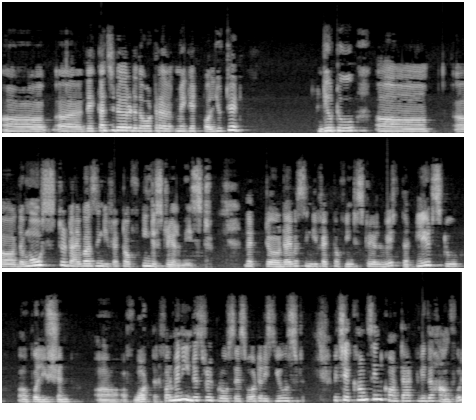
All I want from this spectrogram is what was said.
Uh, uh, they considered the water may get polluted due to uh, uh, the most diversing effect of industrial waste. That uh, diversing effect of industrial waste that leads to pollution uh, of water. For many industrial process, water is used which comes in contact with the harmful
